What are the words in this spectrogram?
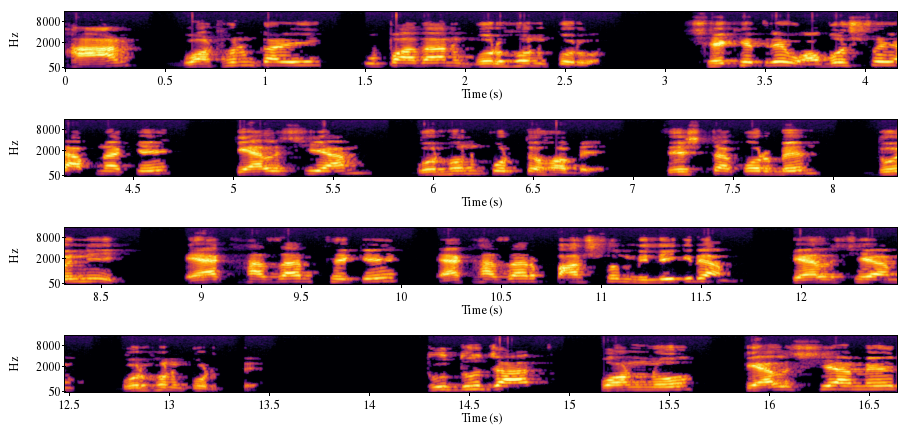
হাড় গঠনকারী উপাদান গ্রহণ করুন। সেক্ষেত্রে অবশ্যই আপনাকে ক্যালসিয়াম গ্রহণ করতে হবে। চেষ্টা করবেন দৈনিক এক হাজার থেকে এক হাজার পাঁচশো মিলিগ্রাম ক্যালসিয়াম গ্রহণ করতে। দুগ্ধজাত পণ্য ক্যালসিয়ামের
